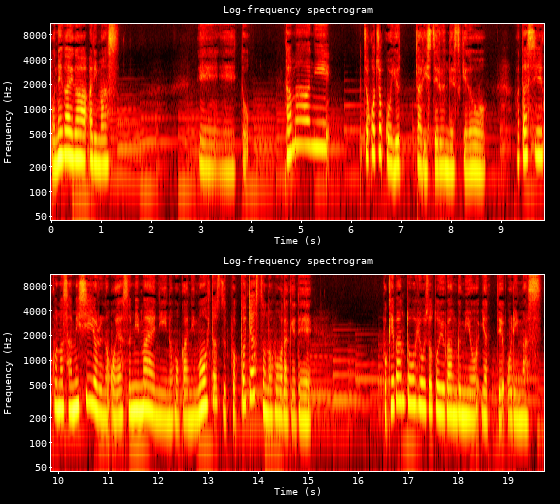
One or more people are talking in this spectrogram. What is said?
お願いがあります。えー、と、たまにちょこちょこ言ったりしてるんですけど、私、この寂しい夜のお休み前にの他にもう一つ、ポッドキャストの方だけで、ポケバン投票所という番組をやっております。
